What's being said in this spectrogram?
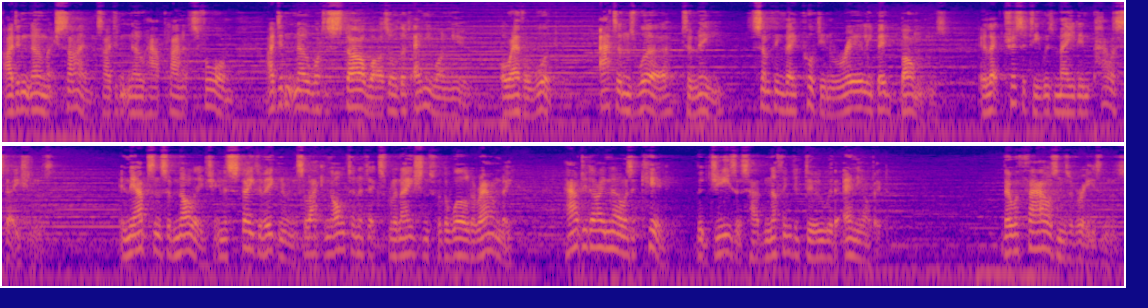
I didn't know much science. I didn't know how planets form. I didn't know what a star was or that anyone knew, or ever would. Atoms were, to me, something they put in really big bombs. Electricity was made in power stations. In the absence of knowledge, in a state of ignorance, lacking alternate explanations for the world around me, how did I know as a kid that Jesus had nothing to do with any of it. There were thousands of reasons,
